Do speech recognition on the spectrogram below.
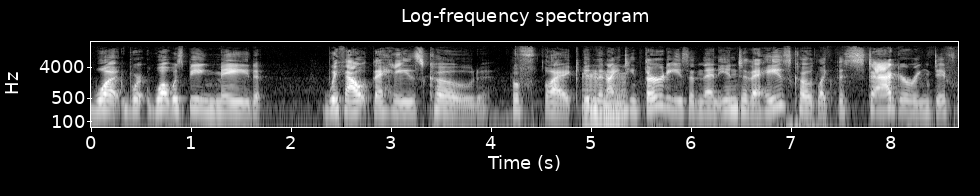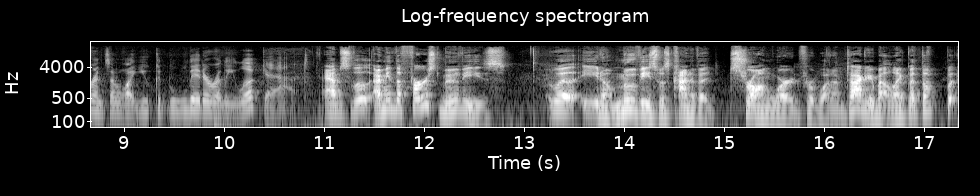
what were, what was being made without the Hays Code, bef- like in the mm-hmm. 1930s, and then into the Hays Code, like the staggering difference of what you could literally look at. Absolutely. I mean, the first movies. Well, you know, movies was kind of a strong word for what I'm talking about. Like, but the but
